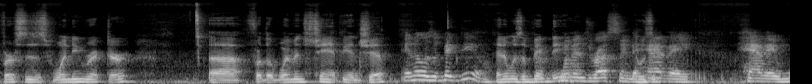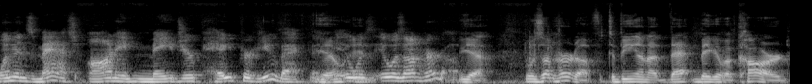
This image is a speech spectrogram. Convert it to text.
versus Wendi Richter uh, for the women's championship. and it was a big deal. And it was a big deal. Women's wrestling to was a- have a, have a women's match on a major pay per view back then. You know, it was it was unheard of. Yeah, it was unheard of to be on a, that big of a card.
